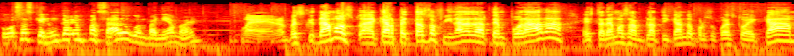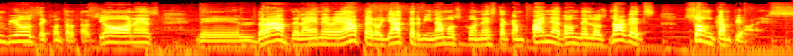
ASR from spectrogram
cosas que nunca habían pasado, Wembanyama, ¿eh? Bueno, pues damos eh, carpetazo final a la temporada. Estaremos platicando, por supuesto, de cambios, de contrataciones, del draft de la NBA, pero ya terminamos con esta campaña donde los Nuggets son campeones.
